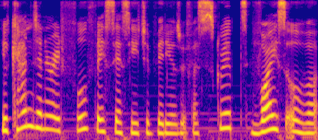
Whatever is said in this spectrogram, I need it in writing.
You can generate full faceless YouTube videos with a script, voiceover,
